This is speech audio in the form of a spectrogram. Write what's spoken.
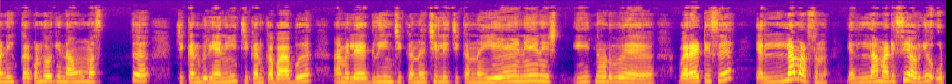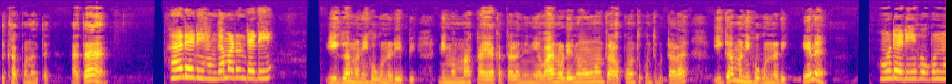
ಮನೆಗೆ ಕರ್ಕೊಂಡು ಹೋಗಿ ನಾವು ಮಸ್ತ್ ಚಿಕನ್ ಬಿರಿಯಾನಿ ಚಿಕನ್ ಕಬಾಬ್ ಆಮೇಲೆ ಗ್ರೀನ್ ಚಿಕನ್ ಚಿಲ್ಲಿ ಚಿಕನ್ ಏನೇನು ಇಷ್ಟ ಈತ್ ನೋಡು ವೆರೈಟೀಸ್ ಎಲ್ಲ ಮಾಡ್ಸೋಣ. ಎಲ್ಲ ಮಾಡಿಸಿ ಅವ್ರಿಗೆ ಊಟಕ್ಕೆ ಹಾಕೋಣಂತೆ. ಆಯ್ತಾ? ಹಾಂ ಡ್ಯಾಡಿ ಹಂಗೆ ಮಾಡೋಣ ಡ್ಯಾಡಿ. ಈಗ ಮನೆಗೆ ಹೋಗು ನಡಿಪಿ ನಿಮ್ಮಮ್ಮ ಕಾಯಕತ್ತಾಳ ನೀನು ಯಾವಾಗ ನೋಡಿನೋ ಅಂತ ಅಳ್ಕೊಂತ ಕುಂತು ಬಿಟ್ಟಾಳ ಈಗ ಮನೆಗೆ ಹೋಗು ನಡಿ. ಏನು? ಹ್ಞೂ ಡ್ಯಾಡಿ ಹೋಗೋಣ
